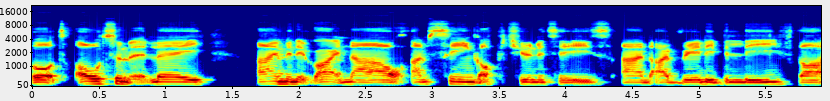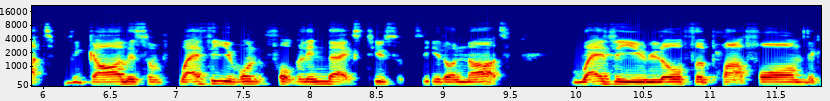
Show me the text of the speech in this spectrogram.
But ultimately, I'm in it right now. I'm seeing opportunities, and I really believe that regardless of whether you want Football Index to succeed or not, whether you love the platform, the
